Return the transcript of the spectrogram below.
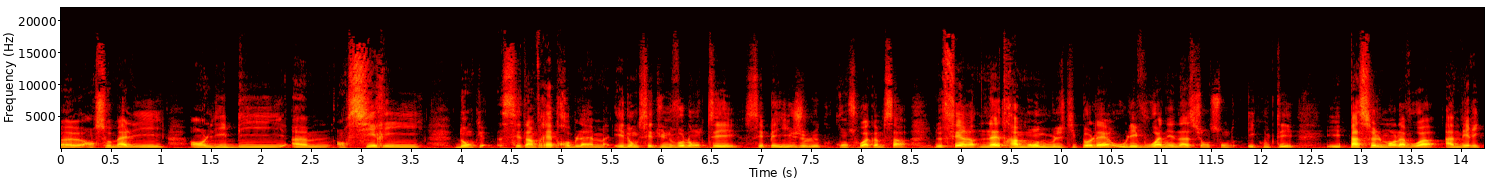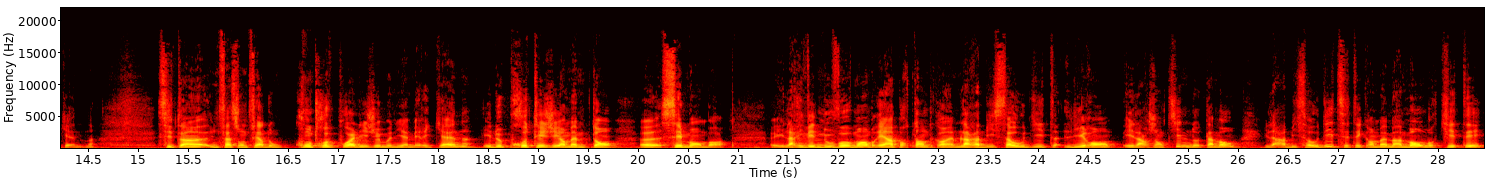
euh, en Somalie, en Libye, euh, en Syrie. Donc c'est un vrai problème. Et donc c'est une volonté, ces pays, je le conçois comme ça, de faire naître un monde multipolaire où les voix des nations sont écoutées et pas seulement la voix américaine. C'est une façon de faire donc contrepoids à l'hégémonie américaine et de protéger en même temps euh, ses membres. L'arrivée de nouveaux membres est importante quand même. L'Arabie saoudite, l'Iran et l'Argentine notamment. L'Arabie saoudite, c'était quand même un membre qui était,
